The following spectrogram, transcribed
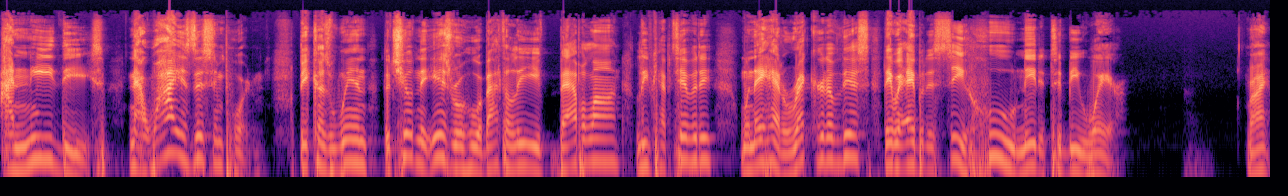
I need these. Now, why is this important? Because when the children of Israel who were about to leave Babylon, leave captivity, when they had a record of this, they were able to see who needed to be where. Right?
